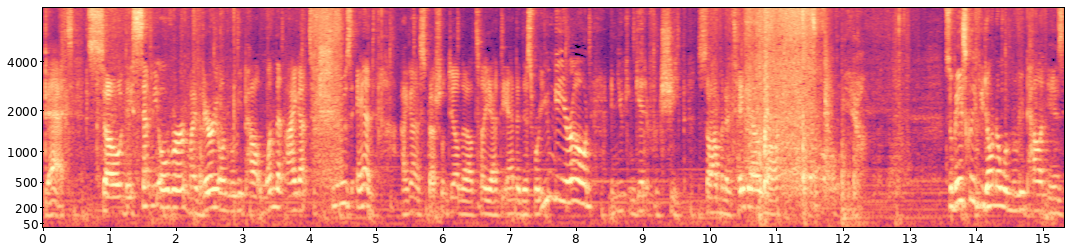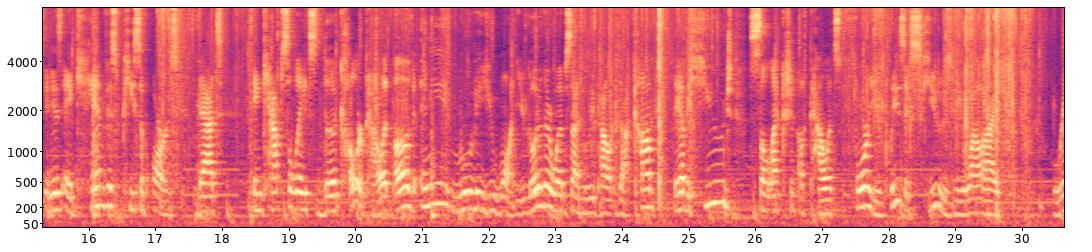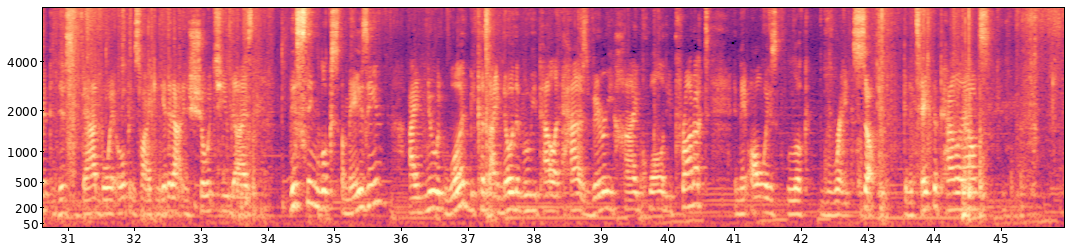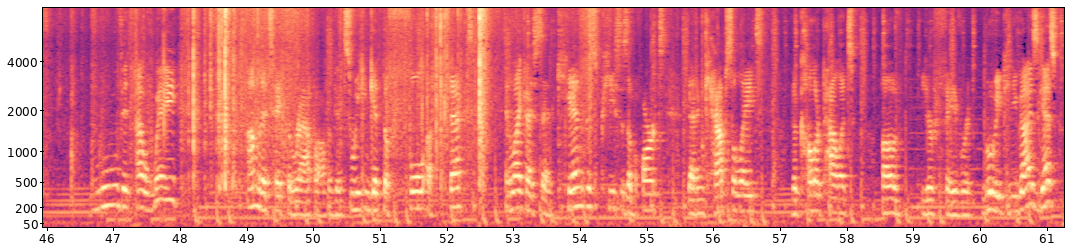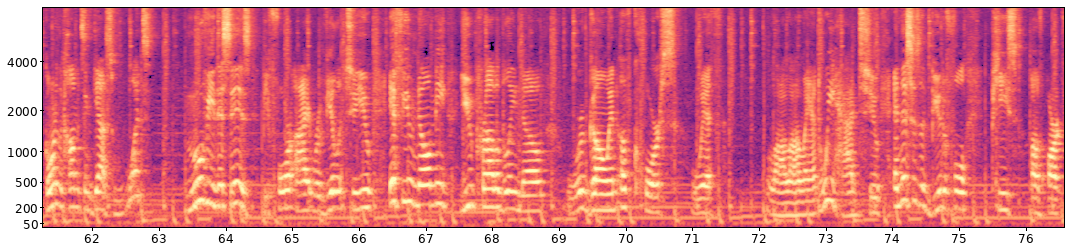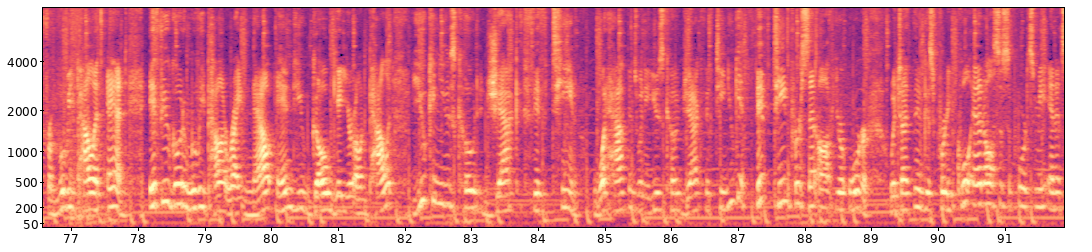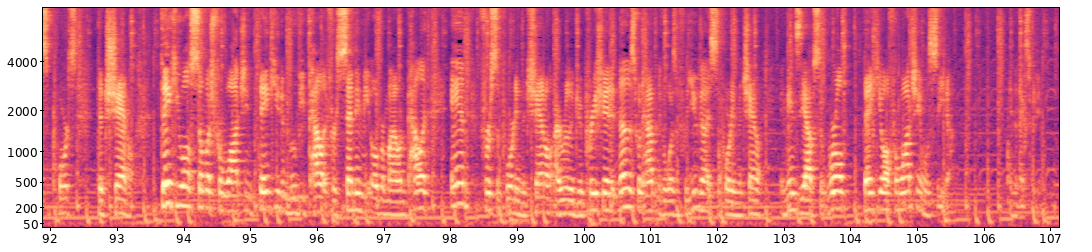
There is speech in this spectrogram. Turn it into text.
bet. So they sent me over my very own movie palette, one that I got to choose, and I got a special deal that I'll tell you at the end of this where you can get your own and you can get it for cheap. So I'm going to take it out of the box. So basically, if you don't know what Movie Palette is, it is a canvas piece of art that encapsulates the color palette of any movie you want. You go to their website, moviepalette.com. They have a huge selection of palettes for you. Please excuse me while I rip this bad boy open so I can get it out and show it to you guys. This thing looks amazing. I knew it would because I know that Movie Palette has very high quality product and they always look great. So, I'm gonna take the palette out, move it away. I'm gonna take the wrap off of it so we can get the full effect. And like I said, canvas pieces of art that encapsulate the color palette of your favorite movie. Can you guys guess? Go into the comments and guess what movie this is before I reveal it to you. If you know me, you probably know we're going, of course, with La La Land. We had to. And this is a beautiful piece of art from Movie Palette. And if you go to Movie Palette right now and you go get your own palette, you can use code JACK15. What happens when you use code JACK15? You get 15% off your order, which I think is pretty cool. And it also supports me and it supports the channel. Thank you all so much for watching. Thank you to Movie Palette for sending me over my own palette and for supporting the channel. I really do appreciate it. None of this would happen if it wasn't for you guys supporting the channel. It means the absolute world. Thank you all for watching. We'll see you in the next video.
